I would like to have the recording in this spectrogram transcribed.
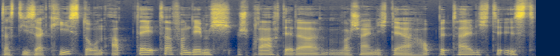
dass dieser Keystone Updater, von dem ich sprach, der da wahrscheinlich der Hauptbeteiligte ist,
